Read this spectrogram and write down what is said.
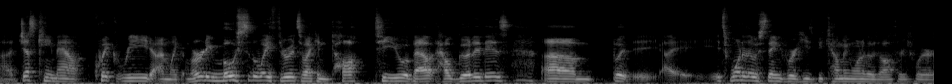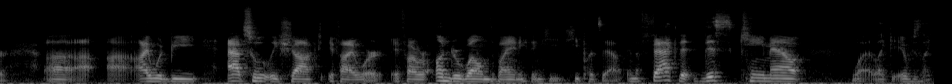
Uh, just came out. Quick read. I'm like I'm already most of the way through it, so I can talk to you about how good it is. Um, but it's one of those things where he's becoming one of those authors where uh, I would be absolutely shocked if I were if I were underwhelmed by anything he, he puts out. And the fact that this came out, what like it was like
